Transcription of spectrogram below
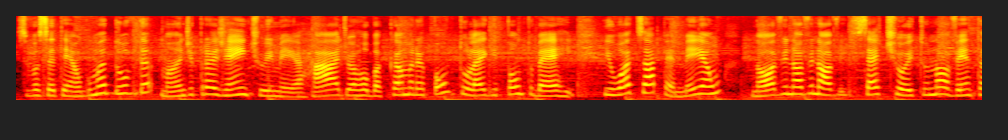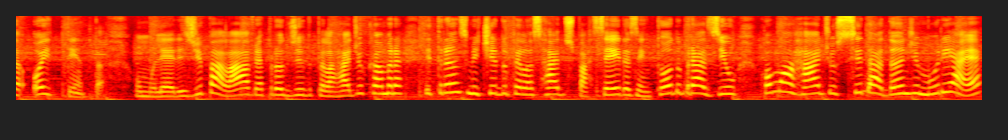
Se você tem alguma dúvida, mande pra gente. O e-mail é rádio.câmara.leg.br e o WhatsApp é 61 999 7890 80. O Mulheres de Palavra é produzido pela Rádio Câmara e transmitido pelas rádios parceiras em todo o Brasil, como a Rádio Cidadã de Muriaé,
